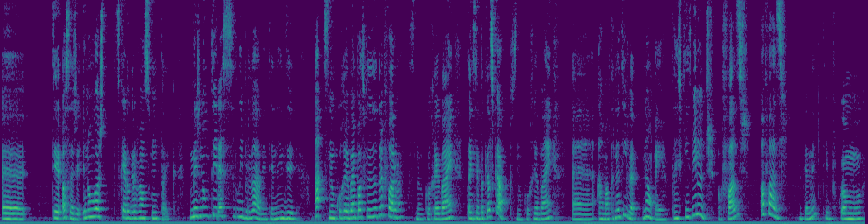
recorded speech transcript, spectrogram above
uh, ter, ou seja, eu não gosto sequer de gravar um segundo take, mas não ter essa liberdade, entendem? De, ah, se não correr bem posso fazer de outra forma, se não correr bem tenho sempre aquele escape, se não correr bem uh, há uma alternativa. Não, é, tens 15 minutos, ou fazes, ou fazes, entendem? Tipo, como,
